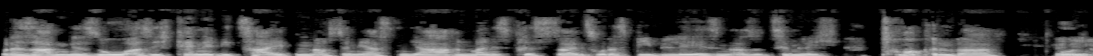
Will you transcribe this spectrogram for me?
oder sagen wir so, also ich kenne die Zeiten aus den ersten Jahren meines Christseins, wo das Bibellesen also ziemlich trocken war und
